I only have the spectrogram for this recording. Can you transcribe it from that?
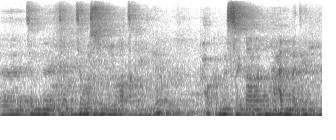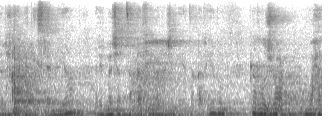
آه، تم تم توسل اللغة التقليدية بحكم السيطرة العامة ديال الحركه الإسلامية على المجال الثقافي وعلى الجمعية الثقافية. دونك كان رجوع واحد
